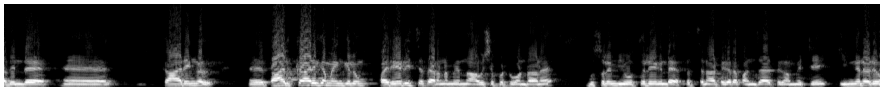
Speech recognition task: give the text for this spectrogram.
അതിന്റെ കാര്യങ്ങൾ താൽക്കാലികമെങ്കിലും പരിഹരിച്ചു തരണം എന്ന് ആവശ്യപ്പെട്ടുകൊണ്ടാണ് മുസ്ലിം യൂത്ത് ലീഗിന്റെ തച്ചനാട്ടുകര പഞ്ചായത്ത് കമ്മിറ്റി ഇങ്ങനൊരു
